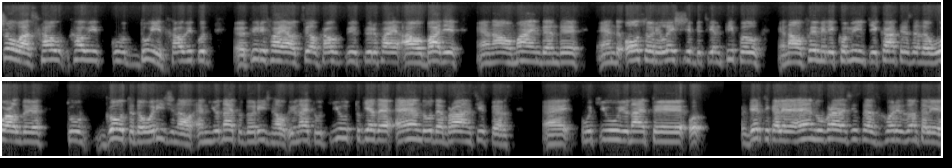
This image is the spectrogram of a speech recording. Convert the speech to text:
show us how how we could do it how we could purify ourselves, how we purify our body and our mind, and uh, and also relationship between people and our family, community, countries, and the world uh, to go to the original and unite to the original, unite with you together and with the brothers and sisters, uh, with you unite uh, vertically and with brothers and sisters horizontally,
